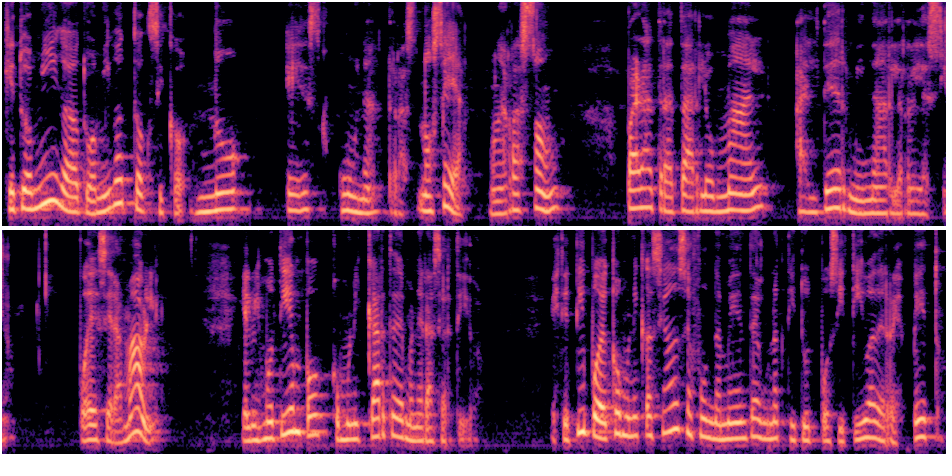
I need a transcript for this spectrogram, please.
Que tu amiga o tu amigo tóxico no es una no sea una razón para tratarlo mal al terminar la relación. Puede ser amable y al mismo tiempo comunicarte de manera asertiva. Este tipo de comunicación se fundamenta en una actitud positiva de respeto,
